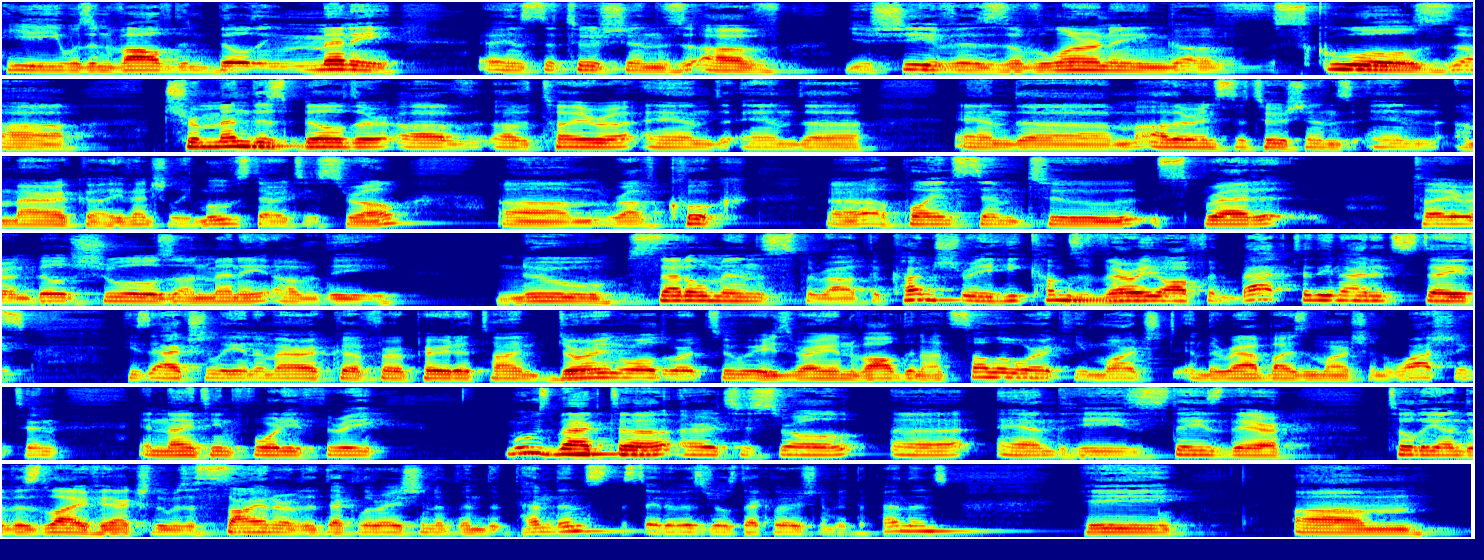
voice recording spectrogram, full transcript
he was involved in building many institutions of yeshivas, of learning, of schools. Uh, tremendous builder of of Torah and and uh, and um, other institutions in America. Eventually moves there to Eretz Yisrael um, Rav Kook uh, appoints him to spread Torah and build shuls on many of the new settlements throughout the country. He comes very often back to the United States. He's actually in America for a period of time during World War II, where he's very involved in Hatzalah work. He marched in the Rabbis' March in Washington in 1943. Moves back to Eretz Yisrael uh, and he stays there till the end of his life. He actually was a signer of the Declaration of Independence, the State of Israel's Declaration of Independence. He um,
